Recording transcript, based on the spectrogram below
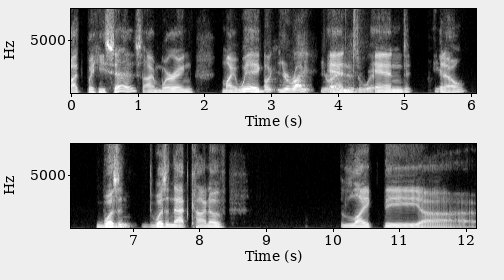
But but he says I'm wearing my wig. Oh, you're right. You're right. And, it is a wig. And you know, wasn't wasn't that kind of like the uh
